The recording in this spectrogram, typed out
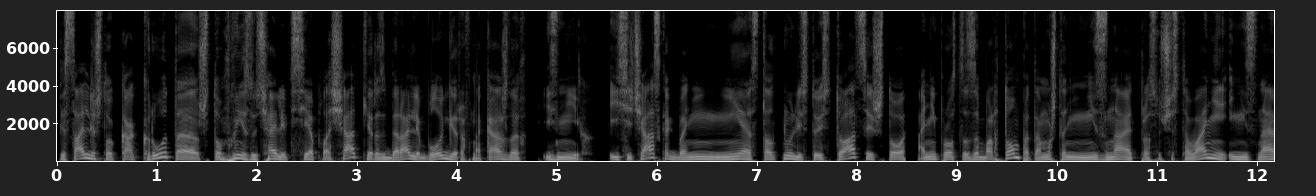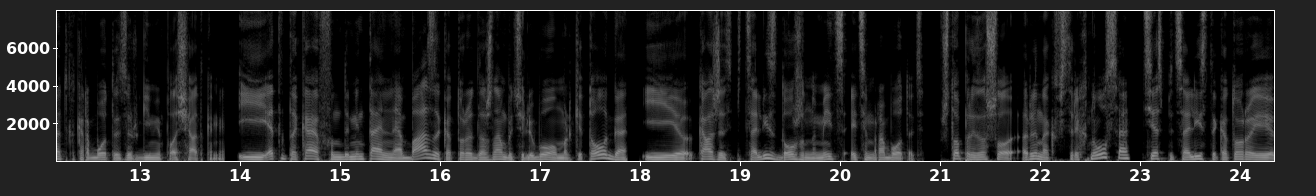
писали, что как круто, что мы изучали все площадки, разбирали блогеров на каждых из них. И сейчас как бы они не столкнулись с той ситуацией, что они просто за бортом, потому что они не знают про существование и не знают, как работать с другими площадками. И это такая фундаментальная база, которая должна быть у любого маркетолога, и каждый специалист должен уметь с этим работать. Что произошло? Рынок встряхнулся, те специалисты, которые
